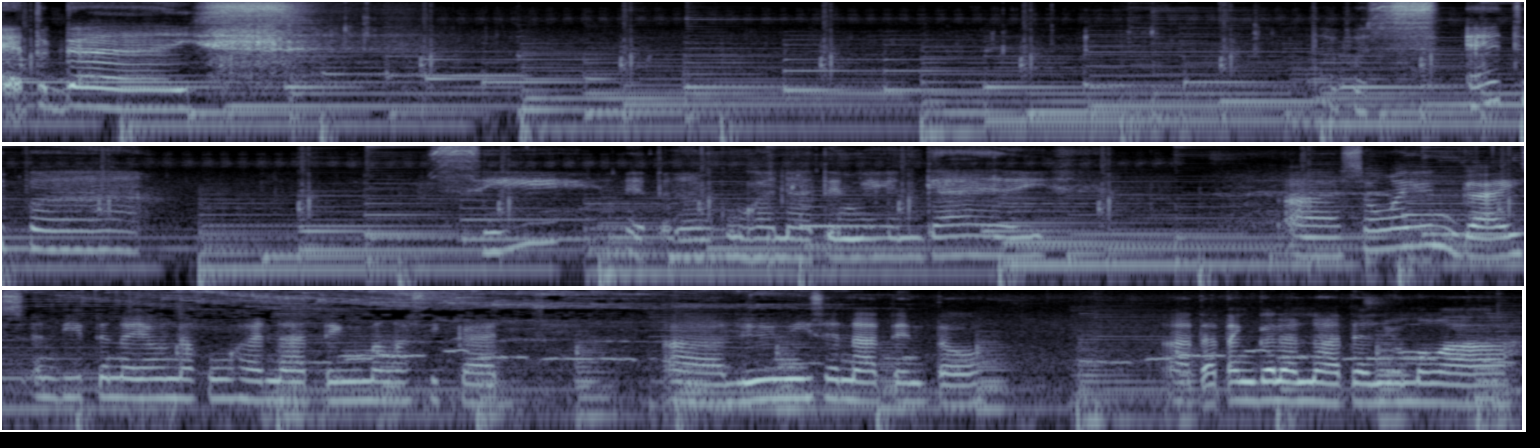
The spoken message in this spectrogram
Eto guys. Tapos, eto pa. See? Eto na ang kuha natin ngayon guys. Ah, so ngayon guys, andito na yung nakuha nating mga sikad. Ah, lilinisan natin to. Ah, tatanggalan natin yung mga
